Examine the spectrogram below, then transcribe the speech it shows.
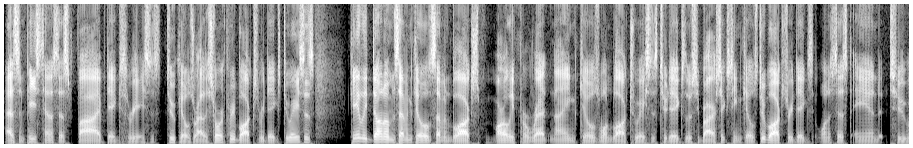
Addison Peace 10 assists, 5 digs, 3 aces, 2 kills. Riley Stork 3 blocks, 3 digs, 2 aces. Kaylee Dunham, 7 kills, 7 blocks. Marley Perrette, 9 kills, 1 block, 2 aces, 2 digs. Lucy Breyer, 16 kills, 2 blocks, 3 digs, 1 assist, and 2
